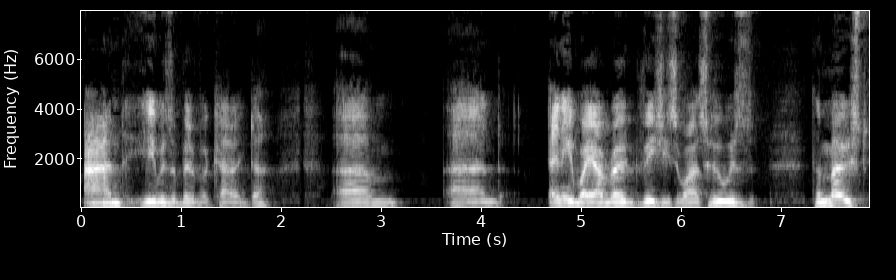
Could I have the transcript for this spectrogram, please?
and he was a bit of a character. Um, and anyway, I rode Vichyssoise, who was the most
